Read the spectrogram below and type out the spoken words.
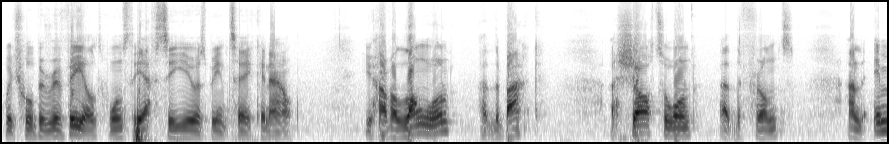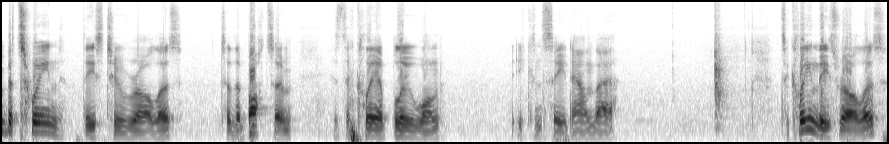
which will be revealed once the FCU has been taken out. You have a long one at the back, a shorter one at the front and in between these two rollers to the bottom is the clear blue one that you can see down there. To clean these rollers,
